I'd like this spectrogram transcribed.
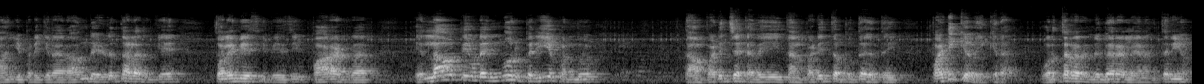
வாங்கி படிக்கிறார். அந்த எழுத்தாளருக்கே தொலைபேசி பேசி பாராட்டுறார். எல்லாவற்றையும் விட இன்னொரு பெரிய பண்பு தான் படித்த கதையை தான் படித்த புத்தகத்தை படிக்க வைக்கிறார். ஒருத்தர் ரெண்டு பேர் இல்லை எனக்கு தெரியும்.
